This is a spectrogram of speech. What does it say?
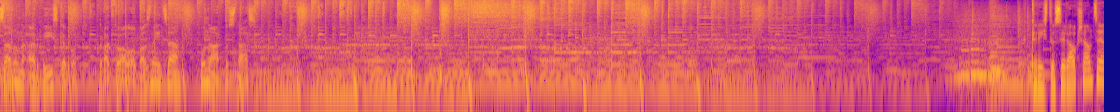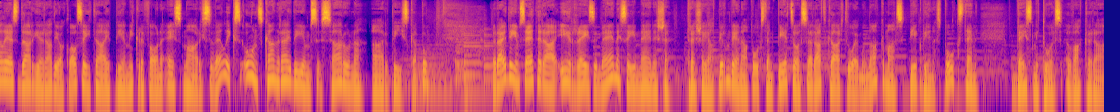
Saruna ar Bīskapu par aktuālo baznīcā un ārpus tās. Kristus ir augšām cēlies, darbie radioklausītāji, pie mikrofona es Māris Veliks un skan raidījums Saruna ar Bīskapu. Raidījums ēterā ir reizi mēnesī, mēneša trešajā pirmdienā, pulksten piecos ar atkārtojumu nākamās piekdienas pulksten desmitos vakarā.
